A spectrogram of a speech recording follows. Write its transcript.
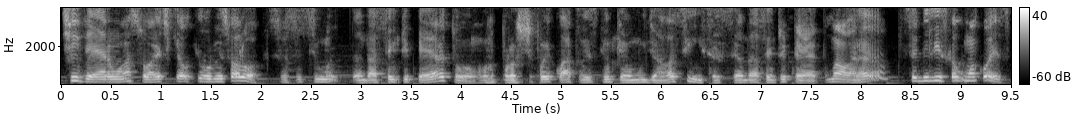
tiveram a sorte, que é o que o Rubens falou. Se você se andar sempre perto, o Prost foi quatro vezes campeão mundial assim. Se você andar sempre perto, uma hora você belisca alguma coisa.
